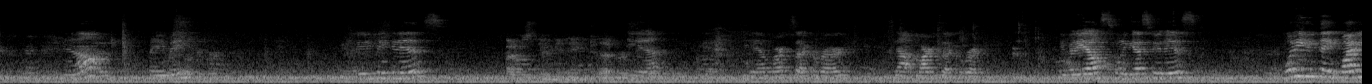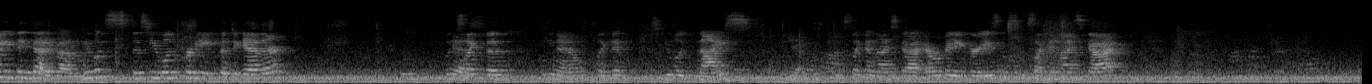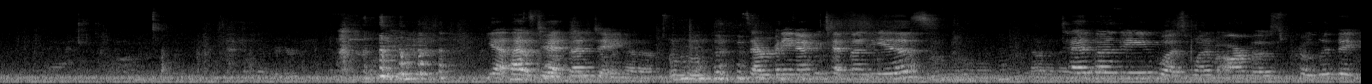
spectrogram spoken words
No, maybe. Who do you think it is? I was giving a name to that person. Yeah, yeah, Mark Zuckerberg, not Mark Zuckerberg. Anybody else want to guess who it is? What do you think, why do you think that about him? He looks, does he look pretty put together? Looks Yes. like the, you know, like it, does he look nice? Yes. Looks like a nice guy, everybody agrees, this looks like a nice guy. Yeah, that's Ted Bundy. Does everybody know who Ted Bundy is? Ted Bundy was one of our most prolific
